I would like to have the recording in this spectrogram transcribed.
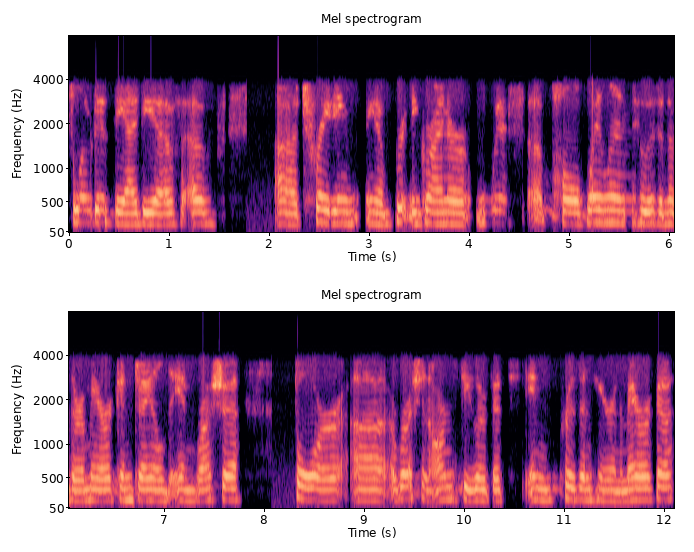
floated the idea of of uh, trading. You know, Brittney Griner with uh, Paul Whelan, who is another American jailed in Russia, for uh, a Russian arms dealer that's in prison here in America.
